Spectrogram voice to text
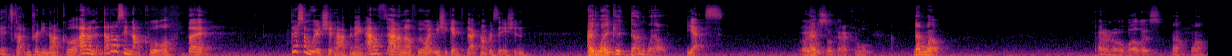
It's gotten pretty not cool. I don't. I don't say not cool, but there's some weird shit happening. I don't. I don't know if we want. We should get into that conversation. I like it done well. Yes. I think it's still kind of cool. Done well. I don't know what well is. Oh, well.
